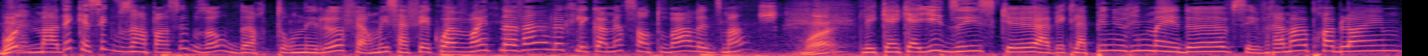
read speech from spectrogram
Oui. Je me demandais qu'est-ce que vous en pensez, vous autres, de retourner là, fermer? Ça fait quoi, 29 ans là, que les commerces sont ouverts le dimanche? Ouais. Les quincailliers disent qu'avec la pénurie de main-d'œuvre, c'est vraiment un problème.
